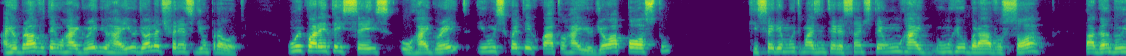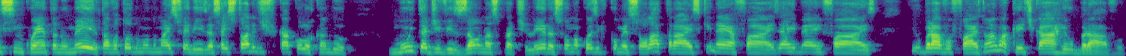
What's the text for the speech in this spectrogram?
A Rio Bravo tem o high grade e o high yield, olha a diferença de um para outro. 1,46 o high grade e 1,54 o high yield. Eu aposto que seria muito mais interessante ter um, um Rio Bravo só, pagando 1,50 no meio, estava todo mundo mais feliz. Essa história de ficar colocando muita divisão nas prateleiras foi uma coisa que começou lá atrás, que NEA faz, RBR faz, Rio Bravo faz. Não é uma crítica a Rio Bravo,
